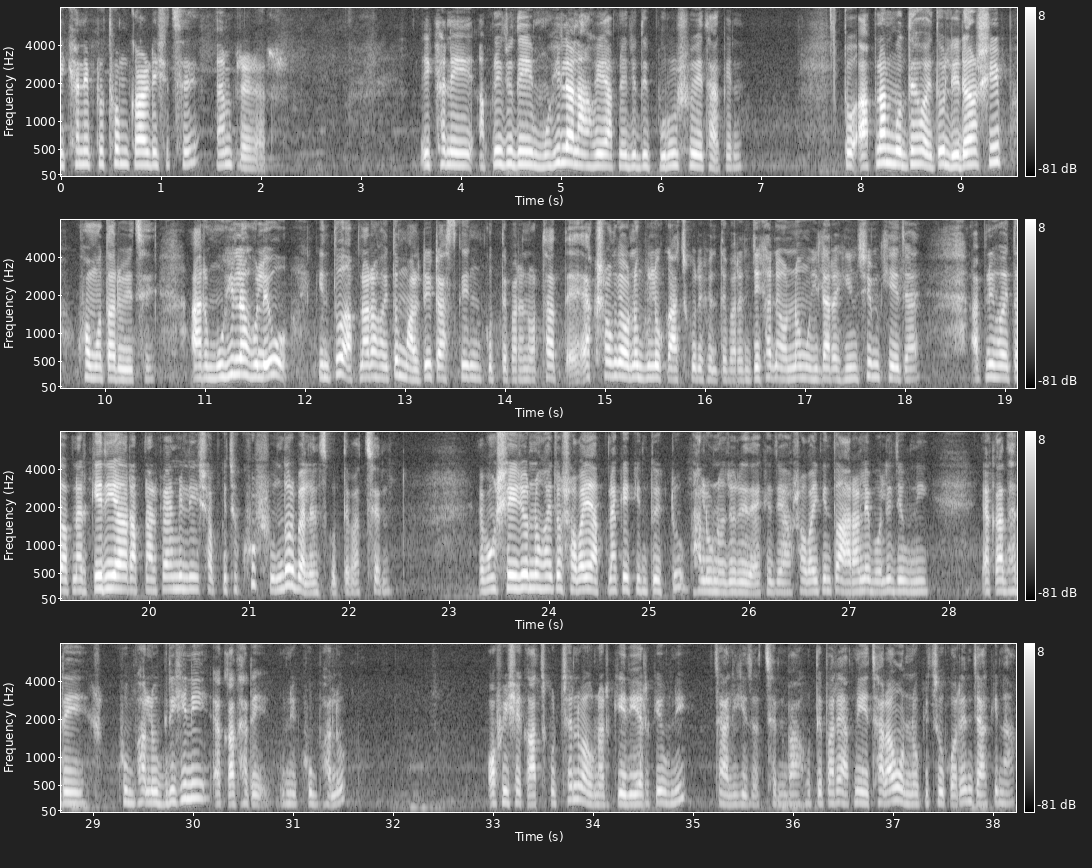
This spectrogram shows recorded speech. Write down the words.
এইখানে প্রথম কার্ড এসেছে এম্পায়ার এখানে আপনি যদি মহিলা না হয়ে, আপনি যদি পুরুষ হয়ে থাকেন, তো আপনার মধ্যে হয়তো লিডারশিপ ক্ষমতা রয়েছে। আর মহিলা হলেও কিন্তু আপনারা হয়তো মাল্টিটাস্কিং করতে পারেন, অর্থাৎ একসঙ্গে অনেকগুলো কাজ করে ফেলতে পারেন, যেখানে অন্য মহিলারা হিমশিম খেয়ে যায়। আপনি হয়তো আপনার কেরিয়ার আপনার ফ্যামিলি সব কিছু খুব সুন্দর ব্যালেন্স করতে পারছেন। এবং সেই জন্য হয়তো সবাই আপনাকে কিন্তু একটু ভালো নজরে দেখে, যে সবাই কিন্তু আড়ালে বলে যে উনি একাধারে খুব ভালো গৃহিণী, একাধারে উনি খুব ভালো। অফিসে কাজ করছেন বা ওনার কেরিয়ারকে উনি চালিয়ে যাচ্ছেন বা হতে পারে আপনি এছাড়াও অন্য কিছু করেন যা কি না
